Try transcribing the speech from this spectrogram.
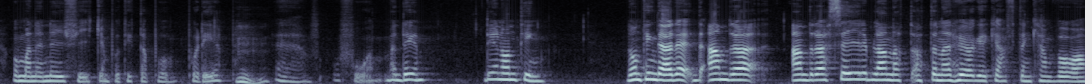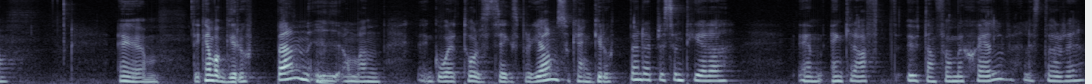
Om man är nyfiken på att titta på, på det. Mm. Eh, få. Men det, det är någonting, någonting där. Det, det andra Andra säger ibland att, att den här högerkraften kan vara eh, Det kan vara gruppen. Mm. I, om man går ett tolvstegsprogram så kan gruppen representera en, en kraft utanför mig själv eller större.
